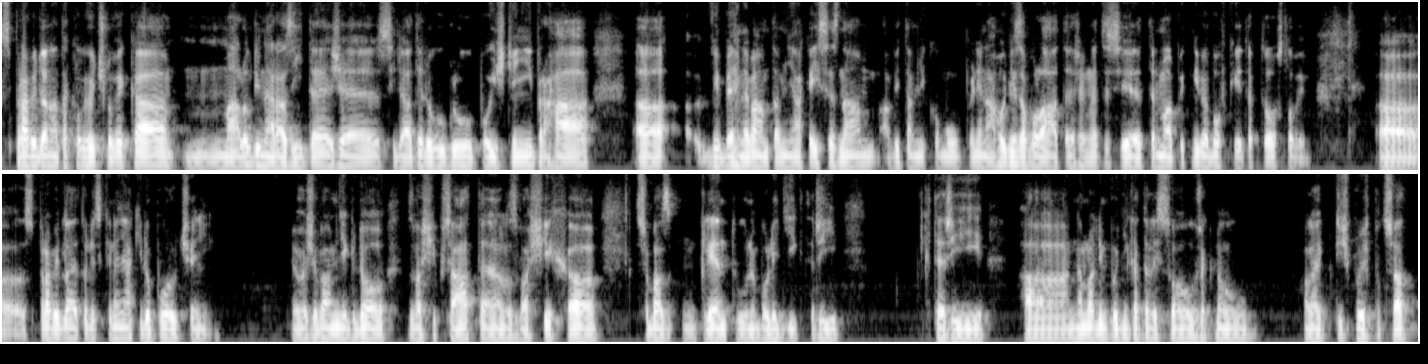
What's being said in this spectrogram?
z pravidla na takového člověka málo kdy narazíte, že si dáte do Google pojištění Praha, vyběhne vám tam nějaký seznam a vy tam někomu úplně náhodně zavoláte, řeknete si, je, ten má pěkný webovky, tak to oslovím. Z pravidla je to vždycky na nějaké doporučení. Jo, že vám někdo z vašich přátel, z vašich třeba klientů nebo lidí, kteří, kteří na mladým podnikateli jsou, řeknou, ale když budeš potřebovat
